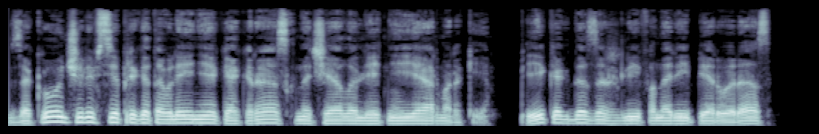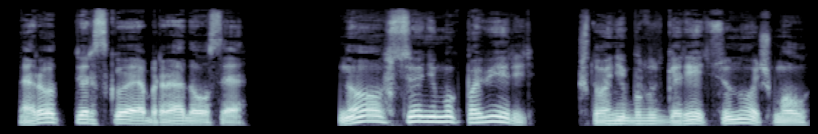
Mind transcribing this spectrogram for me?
Закончили все приготовления как раз к началу летней ярмарки, и когда зажгли фонари первый раз, народ Тверской обрадовался. Но все не мог поверить, что они будут гореть всю ночь, мол,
